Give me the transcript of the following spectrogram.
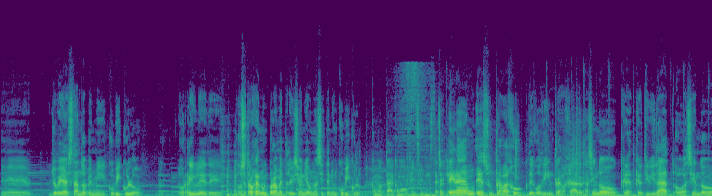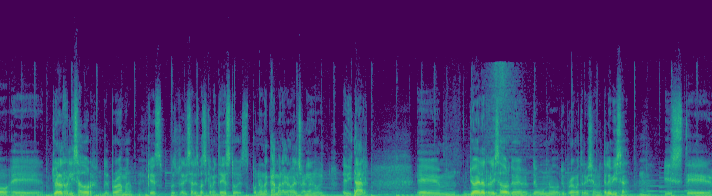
eh, yo veía stand-up en mi cubículo eh, horrible de... O sea, trabajaba en un programa de televisión y aún así tenía un cubículo. Como, ta, como oficinista. Era, es un trabajo de Godín trabajar haciendo cre- creatividad o haciendo... eh, yo era el realizador del programa, que es, pues realizar es básicamente esto, es poner una cámara, grabar el sonido, y editar. Eh, yo era el realizador de, de uno, de un programa de televisión en Televisa. Este.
